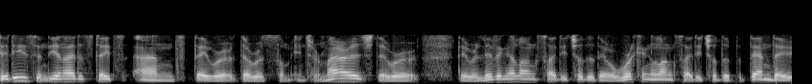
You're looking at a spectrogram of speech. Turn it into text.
cities in the United States, and they were there was some intermarriage. They were they were living alongside each other. They were working alongside each other. But then they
